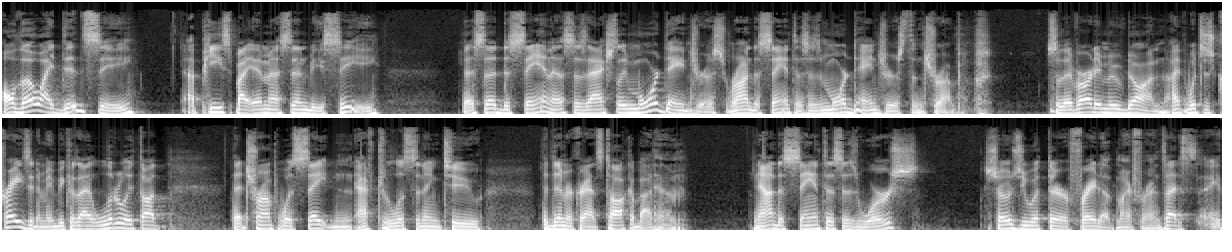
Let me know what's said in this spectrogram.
Although I did see a piece by MSNBC that said DeSantis is actually more dangerous. Ron DeSantis is more dangerous than Trump. so they've already moved on, which is crazy to me because I literally thought that Trump was Satan after listening to the Democrats talk about him. Now DeSantis is worse. Shows you what they're afraid of, my friends. That's a eh,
